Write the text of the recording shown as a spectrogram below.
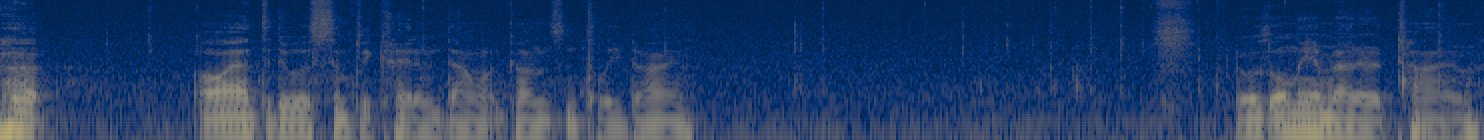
All I had to do was simply kite him down with guns until he died. It was only a matter of time.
